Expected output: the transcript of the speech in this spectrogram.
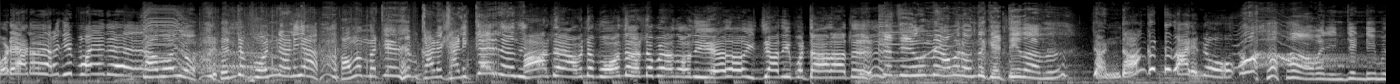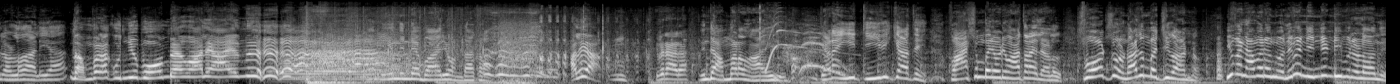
കൂടെയാണോ ഇറങ്ങിപ്പോയത്? പോയോ എന്റെ പൊന്നളിയ അവൻ മറ്റേ കളി കളിക്കാരനാണ്. അതെ അവന്റെ മോന്ത കണ്ടപ്പോഴാ തോന്നി ഏതോ ഇജാതിപ്പെട്ട ആളാത്. എന്റെ ദൈവമേ അവൻ ഒന്ന് കെട്ടിയതാണ് രണ്ടാം കെട്ടുകാരനോ? അവൻ ഇന്ത്യൻ ടീമിലുള്ളത് അളിയ. നമ്മളെ കുഞ്ഞു ബോംബെ പോലെ ആയെന്ന് നീ നിന്റെ ഭാര്യ ഉണ്ടാക്കണം. അളിയാ ഇവനാരാ? നിന്റെ അമ്മടെ നായി എടാ ഈ ടി വിക്കകത്തെ ഫാഷൻ പരിപാടി മാത്രമല്ല ഉള്ളത്. സ്പോർട്സും ഉണ്ട് അതും വെച്ച് കാണണം. ഇവൻ അവനൊന്നുമല്ല ഇവൻ ഇന്ത്യൻ ടീമിലുള്ളതാണ്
